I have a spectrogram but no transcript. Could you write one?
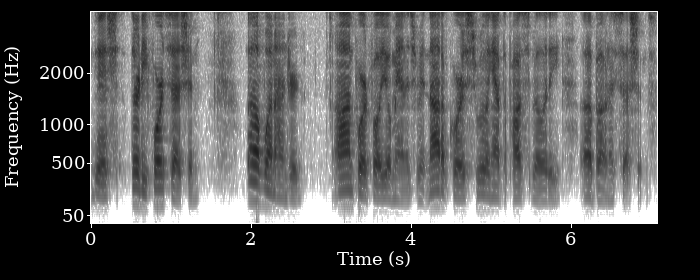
this 34th session of 100 on portfolio management, not, of course, ruling out the possibility of bonus sessions.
